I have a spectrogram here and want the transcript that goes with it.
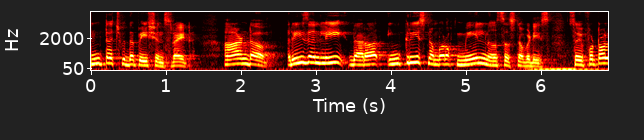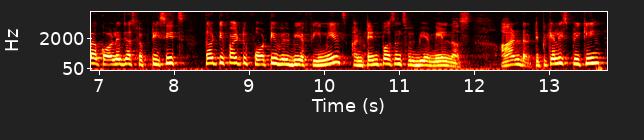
in touch with the patients, right? And uh, recently there are increased number of male nurses nowadays. So if at all a college has 50 seats, 35 to 40 will be a females and 10 persons will be a male nurse. And typically speaking,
